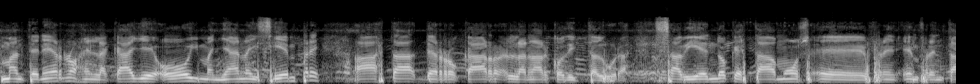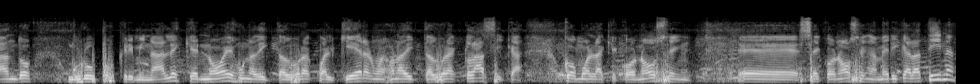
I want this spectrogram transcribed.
mantenernos en la calle hoy, mañana y siempre hasta derrocar la narcodictadura, sabiendo que estamos eh, enfrentando grupos criminales, que no es una dictadura cualquiera, no es una dictadura clásica como la que conocen, eh, se conoce en América Latina,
